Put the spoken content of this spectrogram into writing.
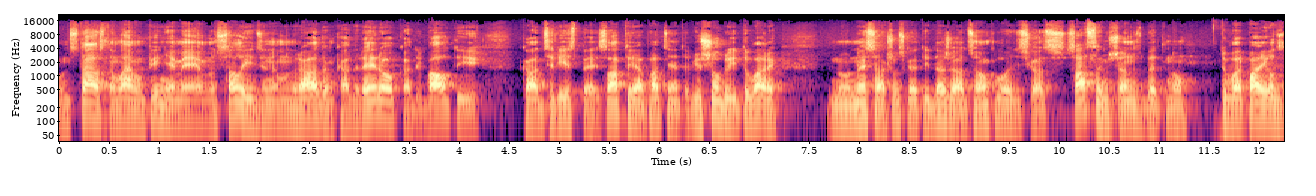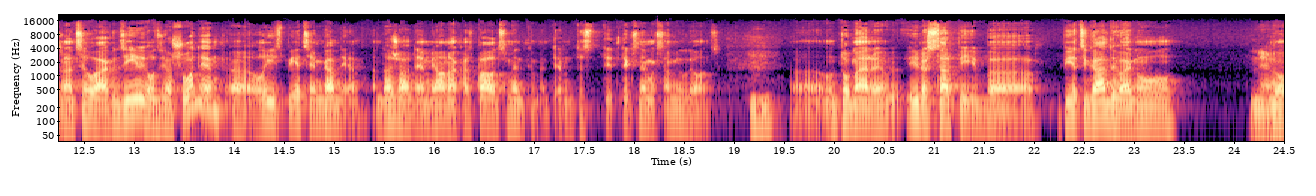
un stāstam lēmumu pieņēmējiem un salīdzinām un rādām, kāda ir Eiropa, kāda ir Baltija, kādas ir iespējas Latvijā pacientam. Jo šobrīd tu vari, nu, nesākšu uzskaitīt dažādas onkoloģiskās saslimšanas, bet nu, tu vari paildzināt cilvēku dzīvi jau šodien līdz pieciem gadiem dažādiem jaunākās paudzes medikamentiem. Tas tiks nemaksā miljonus. Mhm. Un tomēr ir starpība pieci gadi vai nu, nu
